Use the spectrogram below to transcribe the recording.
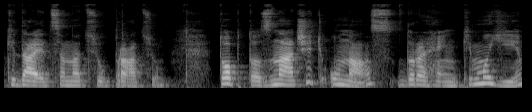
кидається на цю працю. Тобто, значить, у нас, дорогенькі мої,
